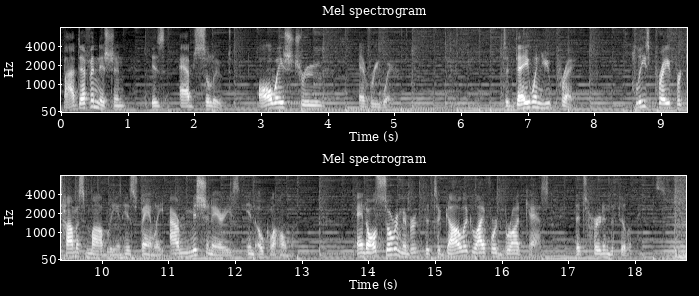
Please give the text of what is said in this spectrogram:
by definition, is absolute, always true, everywhere. Today, when you pray, please pray for Thomas Mobley and his family, our missionaries in Oklahoma. And also remember the Tagalog Life Word broadcast that's heard in the Philippines.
